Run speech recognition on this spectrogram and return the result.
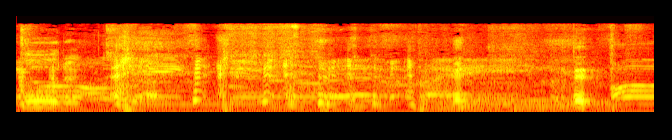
duro aqui, ó.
